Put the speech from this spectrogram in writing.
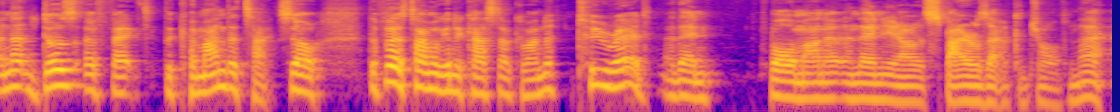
and that does affect the commander tax. So the first time we're going to cast our commander, 2 red, and then 4 mana, and then, you know, it spirals out of control from there.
